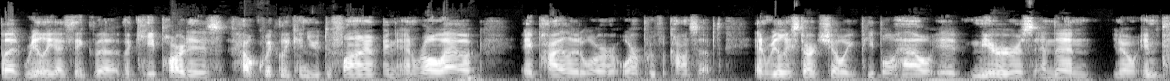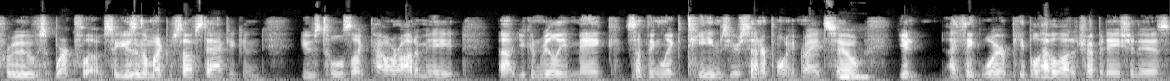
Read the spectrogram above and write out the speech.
but really, I think the the key part is how quickly can you define and roll out a pilot or or a proof of concept, and really start showing people how it mirrors and then you know improves workflow. So using the Microsoft stack, you can use tools like Power Automate. Uh, you can really make something like Teams your center point, right? So mm-hmm. you, I think where people have a lot of trepidation is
